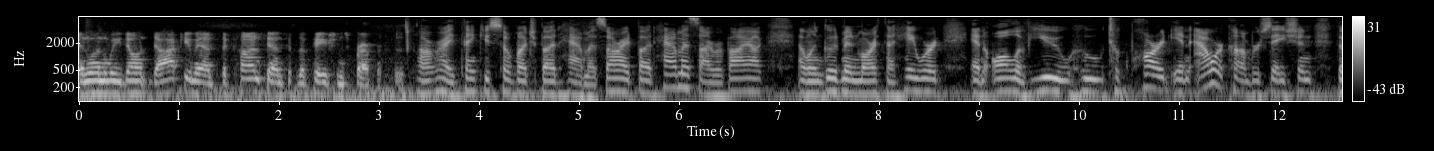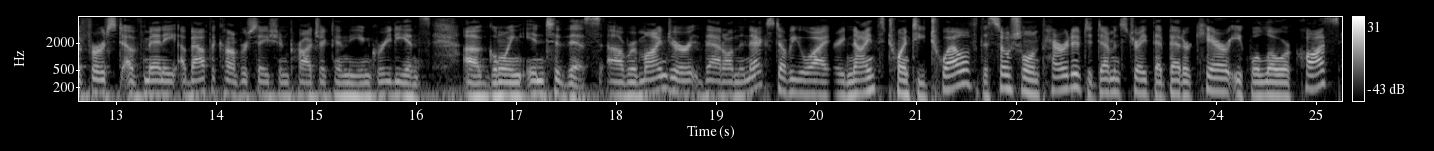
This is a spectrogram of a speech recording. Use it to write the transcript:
and when we don't document the content of the patient's preferences. All right. Thank you so much, Bud Hammes. All right, Bud Hammes, Ira Byock, Ellen Goodman, Martha Hayward, and all of you who took part in our conversation, the first of many, about the Conversation Project and the ingredients uh, going into this. A reminder that on the next WI 9th, 2012, the social imperative to demonstrate that better care equal lower costs.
